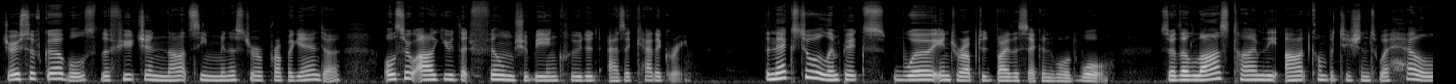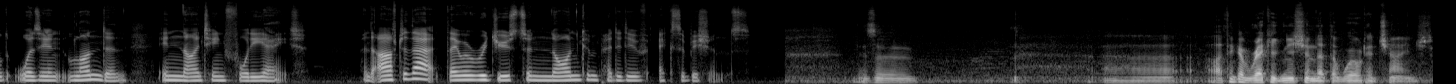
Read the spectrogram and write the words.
Joseph Goebbels, the future Nazi Minister of Propaganda, also argued that film should be included as a category. The next two Olympics were interrupted by the Second World War, so the last time the art competitions were held was in London in 1948, and after that they were reduced to non competitive exhibitions there's a, uh, I think, a recognition that the world had changed,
